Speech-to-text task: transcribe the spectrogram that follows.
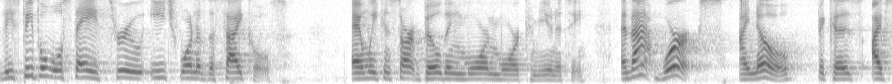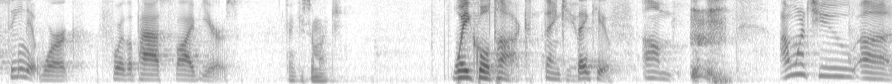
these people will stay through each one of the cycles, and we can start building more and more community. And that works, I know, because I've seen it work for the past five years. Thank you so much. Way cool talk. Thank you. Thank you. Um, I want you uh,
